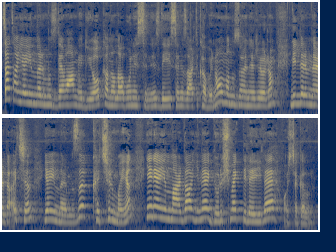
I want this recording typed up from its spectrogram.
Zaten yayınlarımız devam ediyor. Kanala abonesiniz. Değilseniz artık abone olmanızı öneriyorum. Bildirimleri de açın. Yayınlarımızı kaçırmayın. Yeni yayınlarda yine görüşmek dileğiyle. Hoşçakalın.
